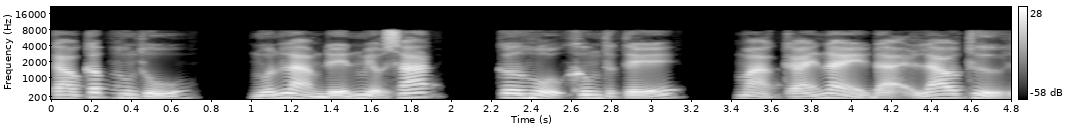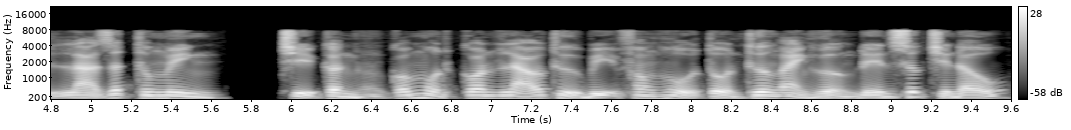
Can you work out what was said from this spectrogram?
Cao cấp hung thú, muốn làm đến miểu sát, cơ hồ không thực tế, mà cái này đại lao thử là rất thông minh, chỉ cần có một con lão thử bị phong hổ tổn thương ảnh hưởng đến sức chiến đấu,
